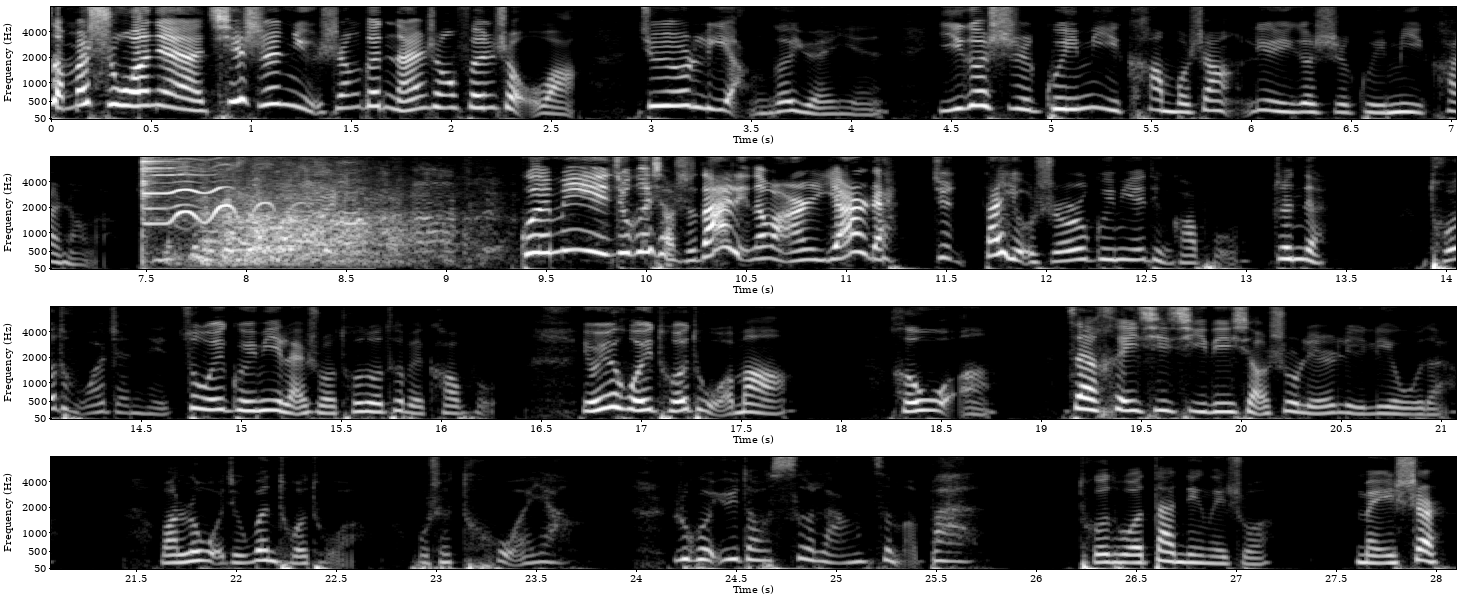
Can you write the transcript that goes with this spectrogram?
怎么说呢？其实女生跟男生分手啊，就有两个原因：一个是闺蜜看不上，另一个是闺蜜看上了。闺蜜就跟《小时代》里那玩意儿一样的，就但有时候闺蜜也挺靠谱，真的。坨坨真的，作为闺蜜来说，坨坨特别靠谱。有一回，坨坨嘛和我在黑漆漆的小树林里溜达，完了我就问坨坨，我说坨呀，如果遇到色狼怎么办？坨坨淡定地说，没事儿，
